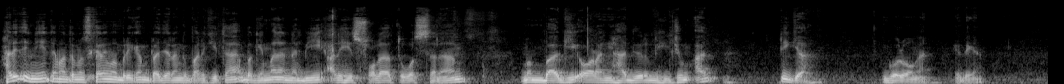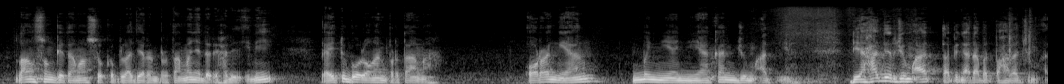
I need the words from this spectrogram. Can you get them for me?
Hadis ini teman-teman sekalian memberikan pelajaran kepada kita bagaimana Nabi alaihi salatu wassalam membagi orang yang hadir di Jumat tiga golongan, gitu kan. Langsung kita masuk ke pelajaran pertamanya dari hadis ini, yaitu golongan pertama. Orang yang menyia-nyiakan Jumatnya. Dia hadir Jumat tapi nggak dapat pahala Jumat.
